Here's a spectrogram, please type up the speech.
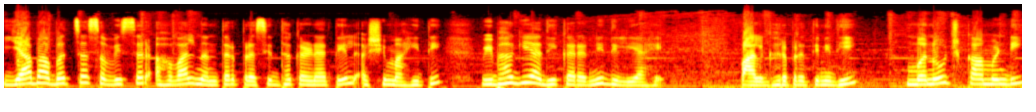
याबाबतचा सविस्तर अहवाल नंतर प्रसिद्ध करण्यात येईल अशी माहिती विभागीय अधिकाऱ्यांनी दिली आहे. पालघर प्रतिनिधी मनोज कामंडी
